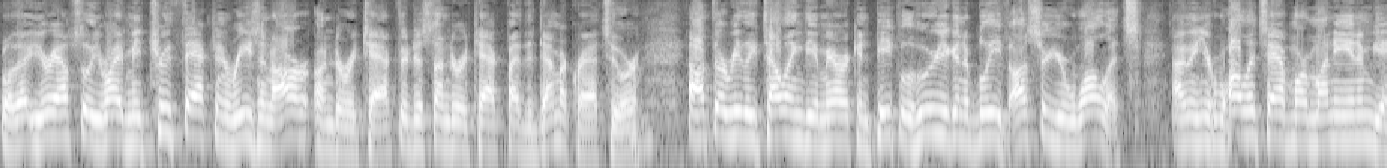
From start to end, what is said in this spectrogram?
Well, you're absolutely right. I mean, truth, fact, and reason are under attack. They're just under attack by the Democrats who are mm -hmm. out there really telling the American people, who are you going to believe, us or your wallets? I mean, your wallets have more money in them. You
